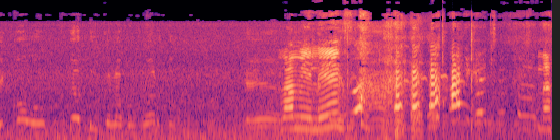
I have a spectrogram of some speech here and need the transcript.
¿Y cómo? Yo tú que lo hemos muerto. Que- La Milix. La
